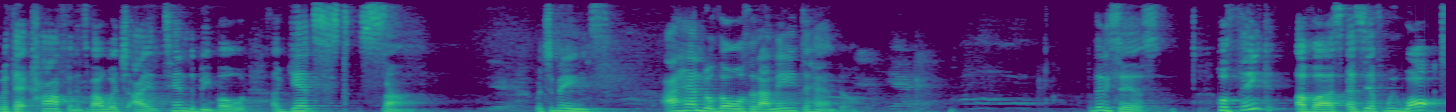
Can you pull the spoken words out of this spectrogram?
with that confidence by which I intend to be bold against some. Yeah. Which means I handle those that I need to handle. Yeah. But then he says, who think of us as if we walked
